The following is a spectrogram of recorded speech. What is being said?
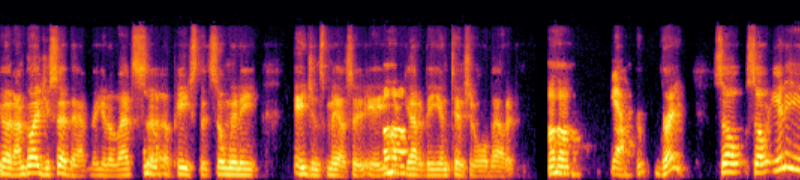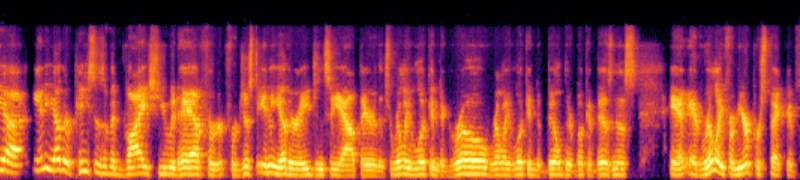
good i'm glad you said that you know that's mm-hmm. a piece that so many agents miss. It, it, uh-huh. You got to be intentional about it. Uh-huh. Yeah. Great. So, so any uh, any other pieces of advice you would have for for just any other agency out there that's really looking to grow, really looking to build their book of business, and, and really from your perspective,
